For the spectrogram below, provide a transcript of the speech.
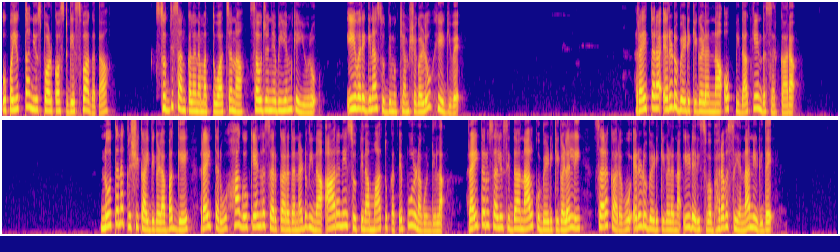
ಉಪಯುಕ್ತ ನ್ಯೂಸ್ ಪಾಡ್ಕಾಸ್ಟ್ಗೆ ಸ್ವಾಗತ. ಸುದ್ದಿ ಸಂಕಲನ ಮತ್ತು ವಾಚನ, ಸೌಜನ್ಯ ಬಿಎಂಕೆಯೂರು ಈವರೆಗಿನ ಸುದ್ದಿ ಮುಖ್ಯಾಂಶಗಳು ಹೀಗಿವೆ. ರೈತರ ಎರಡು ಬೇಡಿಕೆಗಳನ್ನು ಒಪ್ಪಿದ ಕೇಂದ್ರ ಸರ್ಕಾರ. ನೂತನ ಕೃಷಿ ಕಾಯ್ದೆಗಳ ಬಗ್ಗೆ ರೈತರು ಹಾಗೂ ಕೇಂದ್ರ ಸರ್ಕಾರದ ನಡುವಿನ ಆರನೇ ಸುತ್ತಿನ ಮಾತುಕತೆ ಪೂರ್ಣಗೊಂಡಿಲ್ಲ. ರೈತರು ಸಲ್ಲಿಸಿದ್ದ ನಾಲ್ಕು ಬೇಡಿಕೆಗಳಲ್ಲಿ ಸರ್ಕಾರವು ಎರಡು ಬೇಡಿಕೆಗಳನ್ನು ಈಡೇರಿಸುವ ಭರವಸೆಯನ್ನ ನೀಡಿದೆ.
